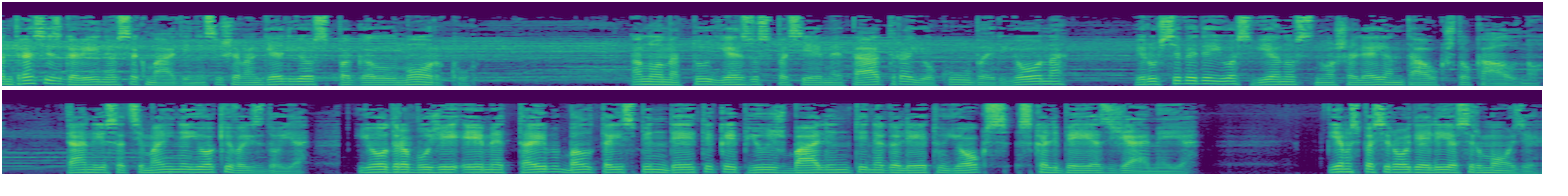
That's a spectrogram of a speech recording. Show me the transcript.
Antrasis gavėnios sekmadienis iš Evangelijos pagal Morkų. Anuo metu Jėzus pasėmė Petrą, Jokūbą ir Joną ir užsivedė juos vienus nuo šaliai ant aukšto kalno. Ten jis atsimainė jų akivaizdoje. Jo drabužiai ėmė taip baltai spindėti, kaip jų išbalinti negalėtų joks skalbėjas žemėje. Jiems pasirodė Elijas ir Mozė,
